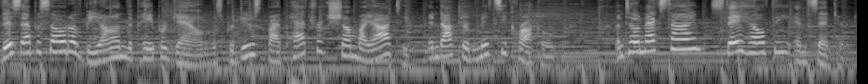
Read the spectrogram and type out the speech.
This episode of Beyond the Paper Gown was produced by Patrick Shambayati and Dr. Mitzi Krockover. Until next time, stay healthy and centered.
